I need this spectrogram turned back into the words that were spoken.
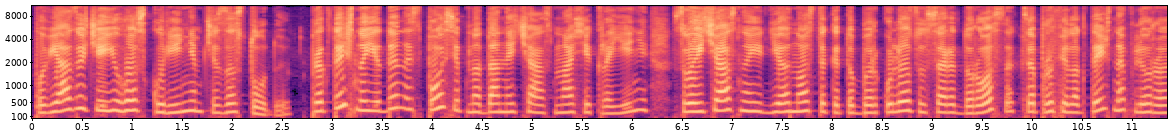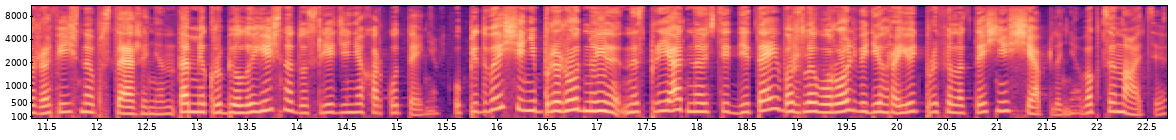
пов'язуючи його з курінням чи застудою. Практично єдиний спосіб на даний час в нашій країні своєчасної діагностики туберкульозу серед дорослих це профілактичне флюорографічне обстеження та мікробіологічне дослідження харкутині. У підвищенні природної несприятності дітей важливу роль відіграють профілактичні щеплення, вакцинація.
